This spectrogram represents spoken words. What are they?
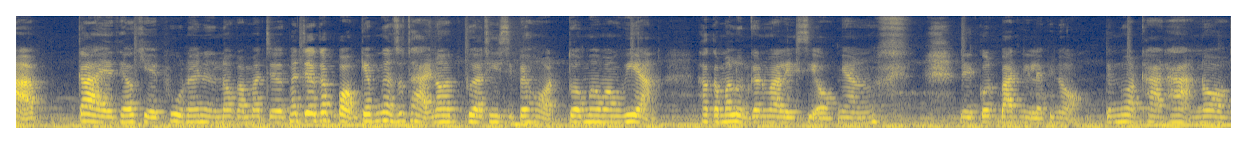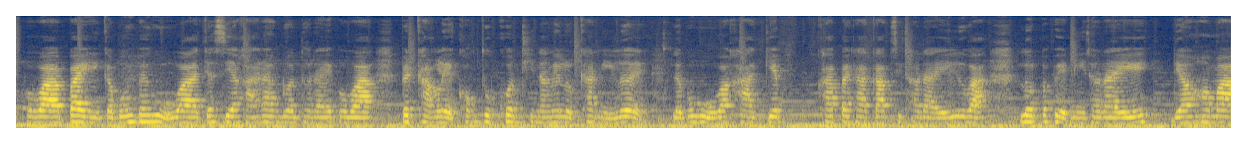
าไก่แถวเขตผู้น้อยหนึ่งเนาะก็มาเจอ มาเจอกับป้อมเก็บเงินสุดท้ายเนาะเพื่อที่สิไปหอดตัวเมืองวังเวียงเฮาก็มาลุ้นกันว่าเลขสิออกยังเลขกดบัตรนี่แหละพี่น้อง จำนวนค่าทางเนาะเพราะว่าไปนี่ก็บ่มีไผฮู้ว่าจะเสียค่าทางด่วนเท่าใดเพราะว่าเป็นครั้งแรกของทุกคนที่นั่งในรถคันนี้เลย แล้วบ่ฮู้ว่าค่าเก็บค่าไปค่ากลับสิเท่าใดหรือว่ารถประเภทนี้เท่าใดเดี๋ยวเฮามา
